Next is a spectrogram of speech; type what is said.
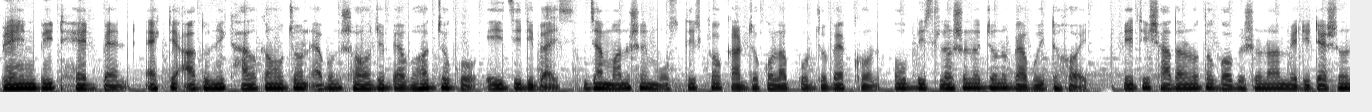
ব্রেইন বিট হেডব্যান্ড, একটি আধুনিক, হালকা ওজন এবং সহজে ব্যবহারযোগ্য এইজি ডিভাইস যা মানুষের মস্তিষ্ক কার্যকলাপ পর্যবেক্ষণ ও বিশ্লেষণের জন্য ব্যবহৃত হয়। এটি সাধারণত গবেষণা, মেডিটেশন,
